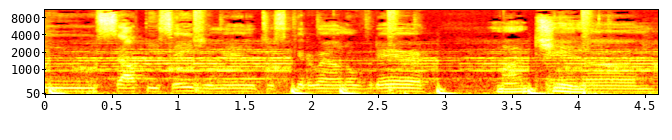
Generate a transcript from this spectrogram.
to Southeast Asia, man. Just get around over there My G. and um,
